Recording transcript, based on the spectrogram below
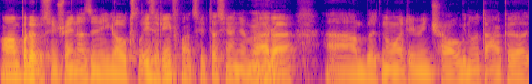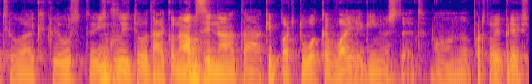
Un, protams, viņš viennozīmīgi augsts līdz ar inflāciju, tas jāņem mm -hmm. vērā. Bet nu, arī viņš aug no tā, ka cilvēki kļūst izglītotāki un apzinātāki par to, ka vajag investēt. Un par to ir prieks.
